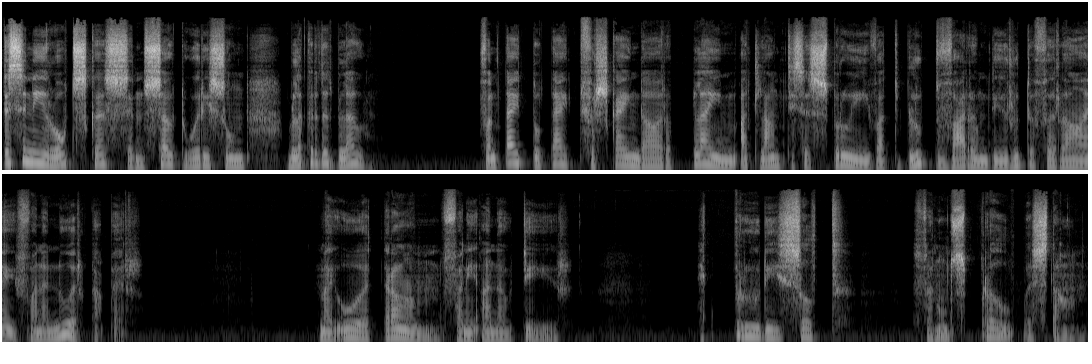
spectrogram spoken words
Tussen die rotskus en sout horison blikker dit blou. Van tyd tot tyd verskyn daar 'n pluim Atlantiese sproei wat bloedwarm die roete verraai van 'n noorkapper. My oë traan van die aanhou duur. Ek proe die silt van ons prul bestaan.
